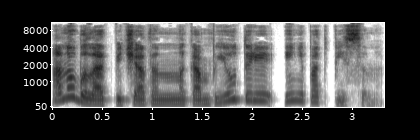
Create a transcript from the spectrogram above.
Оно было отпечатано на компьютере и не подписано.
